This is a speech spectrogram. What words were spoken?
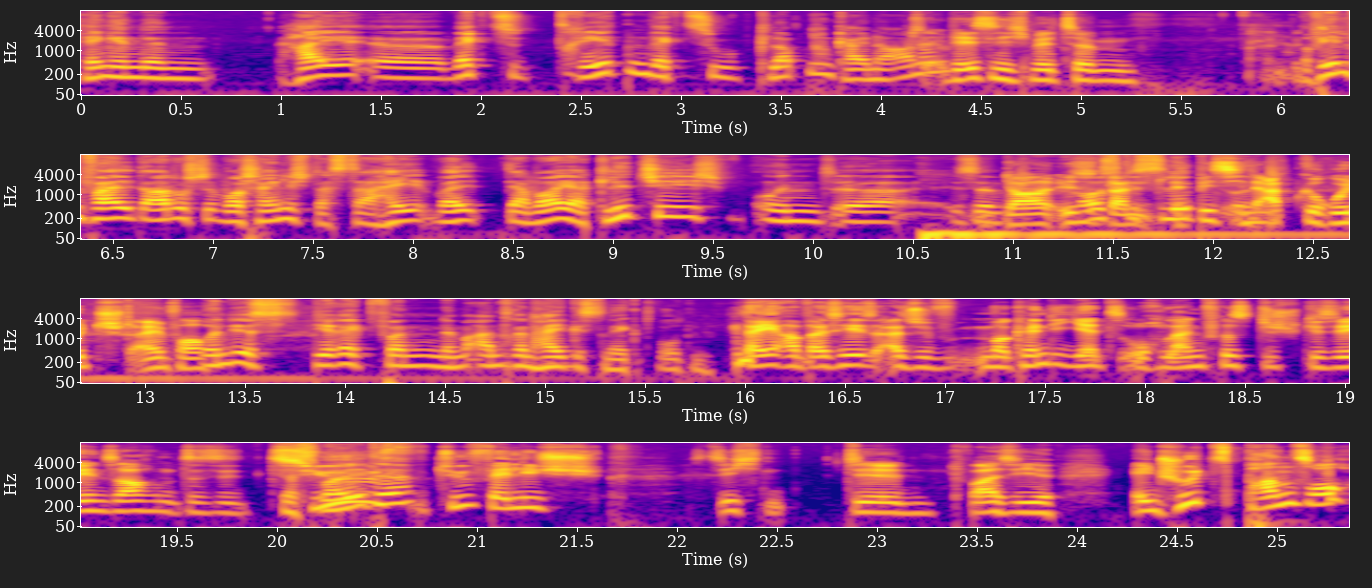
hängenden Hai äh, wegzutreten, wegzukloppen, keine Ahnung. Ich weiß nicht, mit ähm, Auf jeden Fall dadurch wahrscheinlich, dass der Hai, weil der war ja glitschig und äh, ist, ja, ist dann ein bisschen und, abgerutscht einfach. und ist direkt von einem anderen Hai gesnackt worden. naja, was heißt, also man könnte jetzt auch langfristig gesehen sagen, dass sie Das zu, zufällig sich die, quasi ein Schutzpanzer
